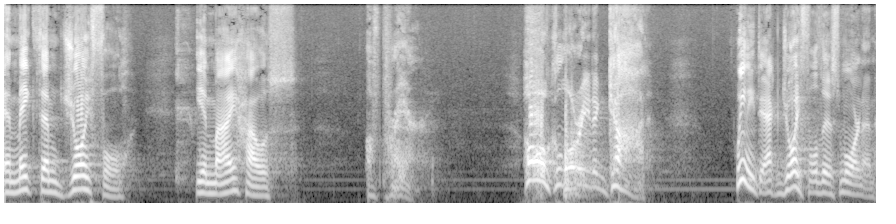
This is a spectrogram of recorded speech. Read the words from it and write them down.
and make them joyful in my house of prayer. Oh, glory to God. We need to act joyful this morning.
